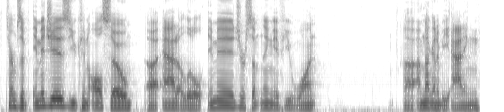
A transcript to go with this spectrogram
In terms of images, you can also uh, add a little image or something if you want. Uh, I'm not going to be adding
